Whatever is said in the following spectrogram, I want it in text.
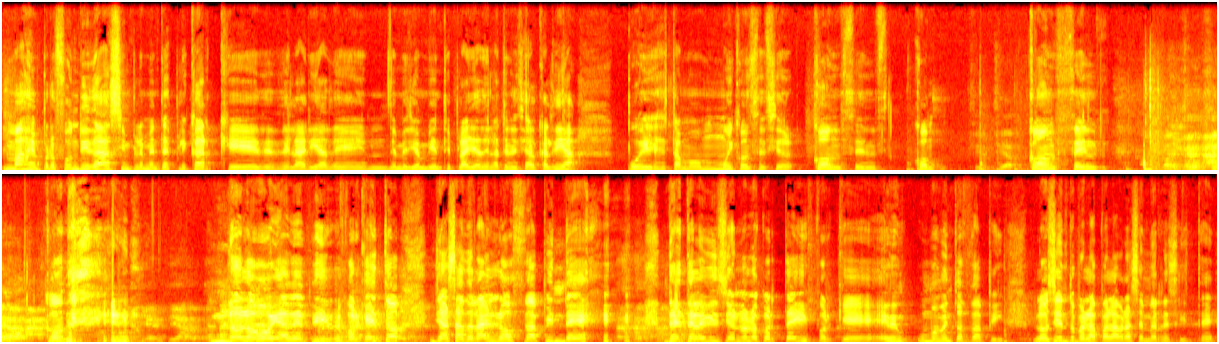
Más en profundidad, simplemente explicar que desde el área de, Medio Ambiente y Playa de la Tenencia de Alcaldía, pues estamos muy concienciados no lo voy a decir porque esto ya se adora en los zapping de, televisión. No lo cortéis porque es un momento zapping. Lo siento, pero la palabra se me resiste.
